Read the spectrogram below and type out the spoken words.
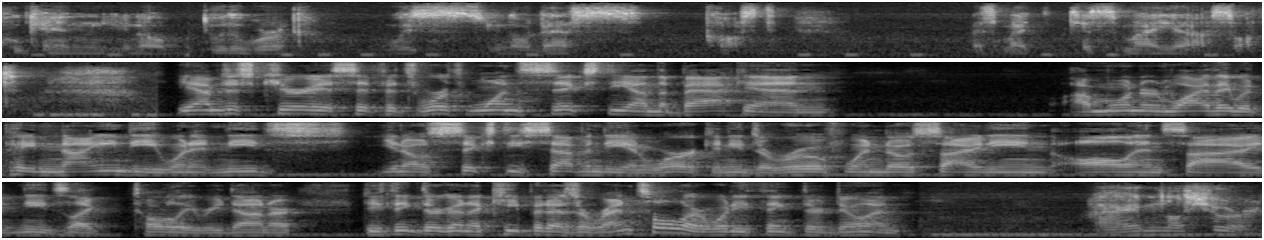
who can you know do the work with you know less cost. That's my just my uh, thought. Yeah, I'm just curious if it's worth 160 on the back end. I'm wondering why they would pay 90 when it needs, you know, 60, 70 in work. It needs a roof, windows, siding, all inside, needs like totally redone. Or do you think they're going to keep it as a rental or what do you think they're doing? I'm not sure.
